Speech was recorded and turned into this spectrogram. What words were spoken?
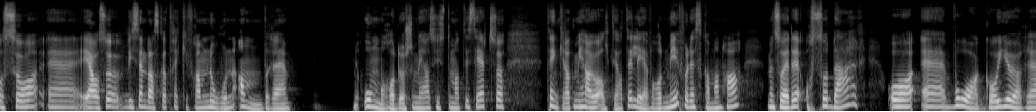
Og så, eh, ja, også hvis en da skal trekke fram noen andre områder som vi har systematisert, så tenker jeg at vi har jo alltid hatt elevråd mye, for det skal man ha. Men så er det også der å eh, våge å gjøre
